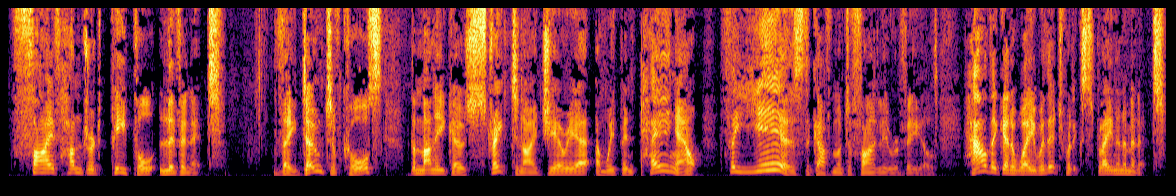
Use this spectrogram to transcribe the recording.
500 people live in it. They don't, of course. The money goes straight to Nigeria, and we've been paying out for years, the government have finally revealed. How they get away with it, we'll explain in a minute.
